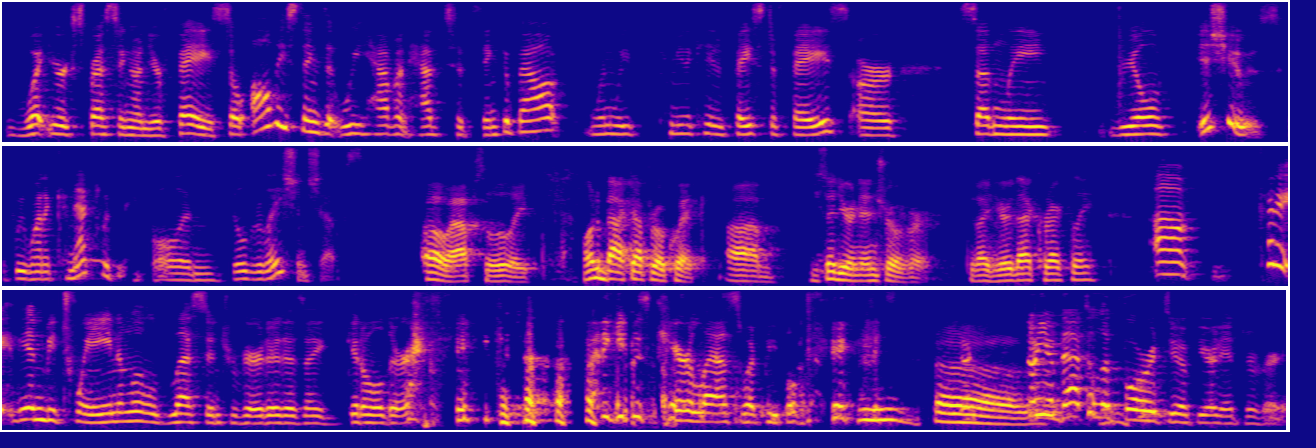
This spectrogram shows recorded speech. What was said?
what you're expressing on your face. So, all these things that we haven't had to think about when we've communicated face to face are suddenly real issues if we want to connect with people and build relationships. Oh, absolutely. I want to back up real quick. Um, you said you're an introvert. Did I hear that correctly? Um, kind of in between. I'm a little less introverted as I get older. I think. I think you just care less what people think. Uh, so you have that to look forward to if you're an introvert.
